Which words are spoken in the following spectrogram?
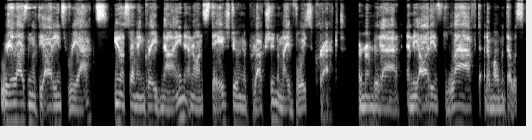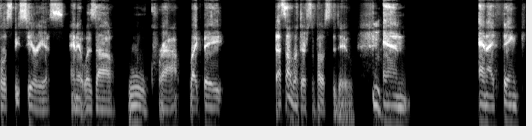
realizing that the audience reacts. You know, so I'm in grade nine and on stage doing a production and my voice cracked I remember that. And the audience laughed at a moment that was supposed to be serious. And it was, uh, ooh, crap. Like they, that's not what they're supposed to do. Mm-hmm. And, and I think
